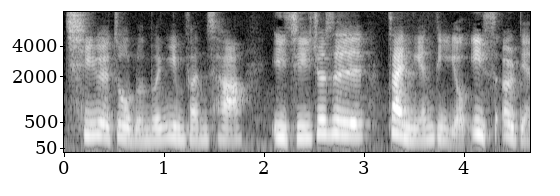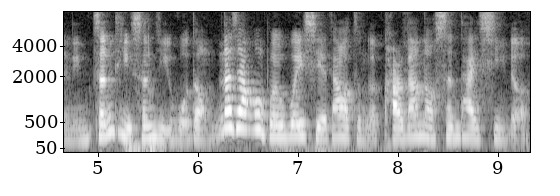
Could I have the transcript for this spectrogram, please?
七月做伦敦硬分叉，以及就是在年底有 ETH 二点零整体升级活动，那这样会不会威胁到整个 Cardano 生态系的？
